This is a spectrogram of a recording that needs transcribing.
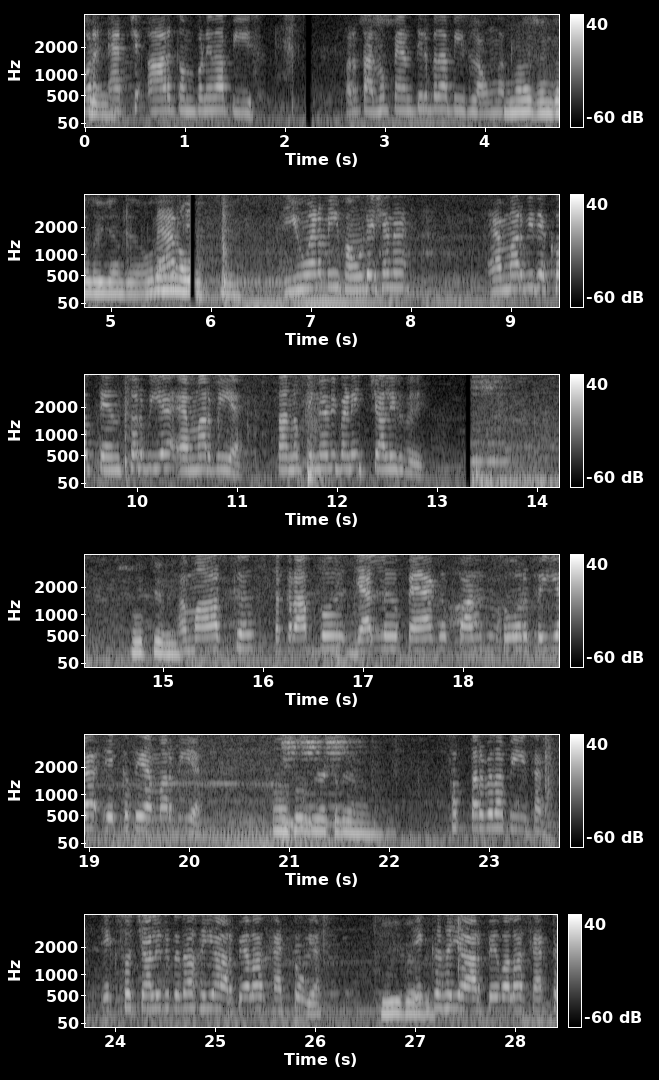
ਔਰ ਐਚ ਆਰ ਕੰਪਨੀ ਦਾ ਪੀਸ ਪਰ ਤੁਹਾਨੂੰ 35 ਰੁਪਏ ਦਾ ਪੀਸ ਲਾਉਂਗਾ ਨਾਲੇ ਸਿੰਗਲ ਦੇਈ ਜਾਂਦੇ ਆ। ਉਹਦਾ ਮੈਂ ਯੂ ਐਂਡ ਮੀ ਫਾਊਂਡੇਸ਼ਨ ਹੈ। ਐਮ ਆਰ ਪੀ ਦੇਖੋ 300 ਰੁਪਏ ਐਮ ਆਰ ਪੀ ਹੈ। ਤੁਹਾਨੂੰ ਕਿੰਨੇ ਦੀ ਪੈਣੀ? 40 ਰੁਪਏ ਦੀ। ਓਕੇ ਬਈ ਆ ਮਾਸਕ ਸਕਰਬ ਜੈਲ ਪੈਕ 500 ਰੁਪਈਆ ਇੱਕ ਤੇ ਐਮ ਆਰ ਪੀ ਹੈ। 500 ਰੁਪਏ ਇੱਕ ਦੇ ਹਾਂ 70 ਰੁਪਏ ਦਾ ਪੀਸ ਹੈ। 140 ਰੁਪਏ ਦਾ 1000 ਰੁਪਏ ਵਾਲਾ ਸੈੱਟ ਹੋ ਗਿਆ। ਠੀਕ ਹੈ 1000 ਰੁਪਏ ਵਾਲਾ ਸੈੱਟ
